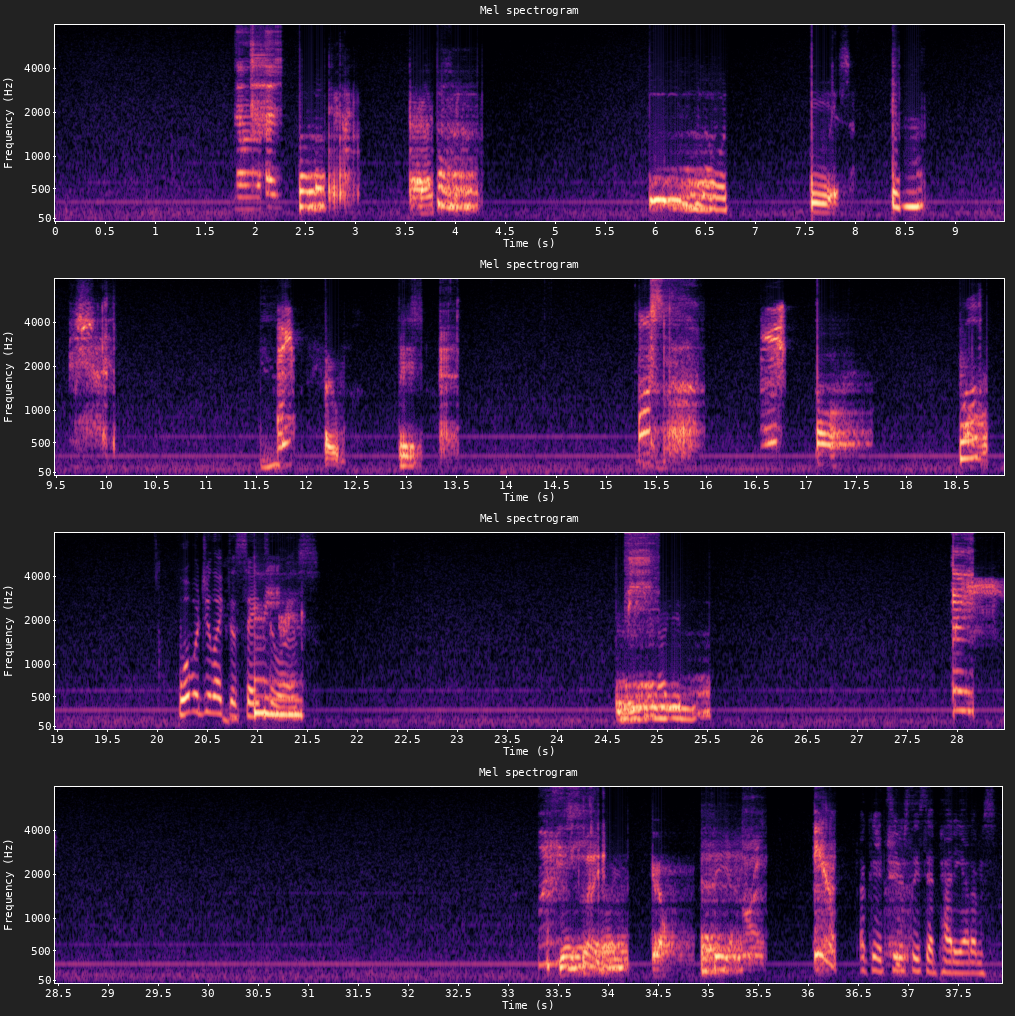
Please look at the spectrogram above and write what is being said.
What would you like to say to us? Okay, it seriously said Patty Adams.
